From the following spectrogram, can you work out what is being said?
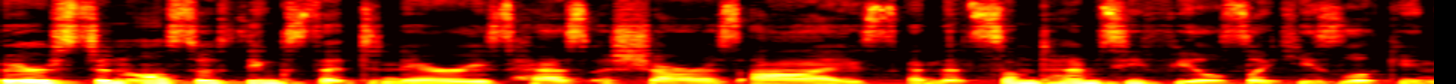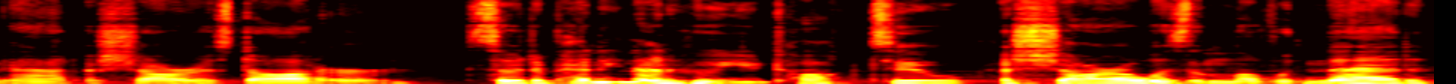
Barristan also thinks that Daenerys has Ashara's eyes, and that sometimes he feels like he's looking at Ashara's daughter. So depending on who you talk to, Ashara was in love with Ned,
